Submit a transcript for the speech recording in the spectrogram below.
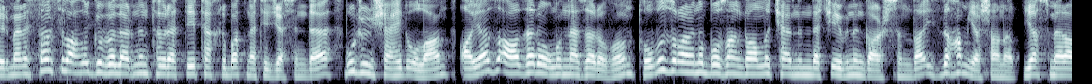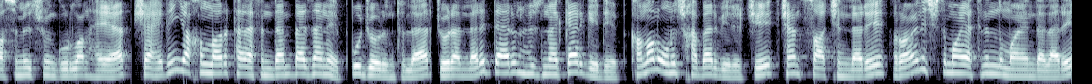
Ermənistan silahlı qüvvələrinin törətdiyi təxribat nəticəsində bu gün şəhid olan Ayaz Azəroğlu Nəzərovun Tovuz rayonu Bozanqanlı kəndindəki evinin qarşısında izdiham yaşanıb. Yas mərasimi üçün qurulan heyət şəhidin yaxınları tərəfindən bəzənib. Bu görüntülər görənləri dərin hüznə qərq edib. Kanal 13 xəbər verir ki, kənd sakinləri, rayon ictimaiyyətinin nümayəndələri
